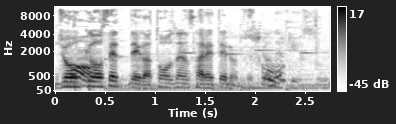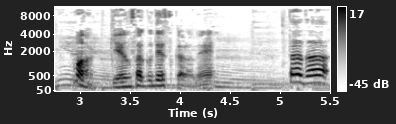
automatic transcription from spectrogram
状況設定が当然されてるんですそうよね。ですね。まあ原作ですからねう。んただ、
